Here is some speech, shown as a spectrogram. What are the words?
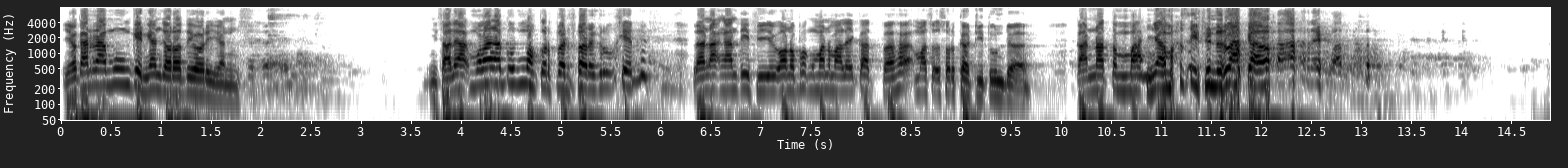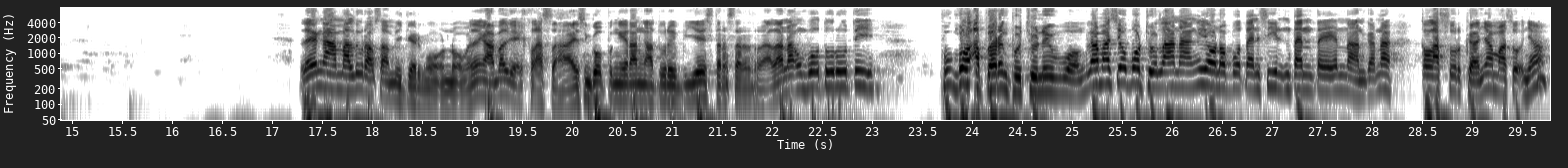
Ya kan ra mungkin kan cara teori kan. Misalnya mulai aku mau korban bareng rukin. Lah nak nganti di ono pengumuman malaikat bahak masuk surga ditunda. Karena temannya masih di neraka. Repot. Lah ngamal tuh rasa mikir ngono. Maksudnya ngamal ya ikhlas ae. Sing kok pangeran ngature piye terserah. Lah nak mbok turuti Bungo bareng bojone wong. Lah masih padha lanange ana potensi enten-tenan karena kelas surganya masuknya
